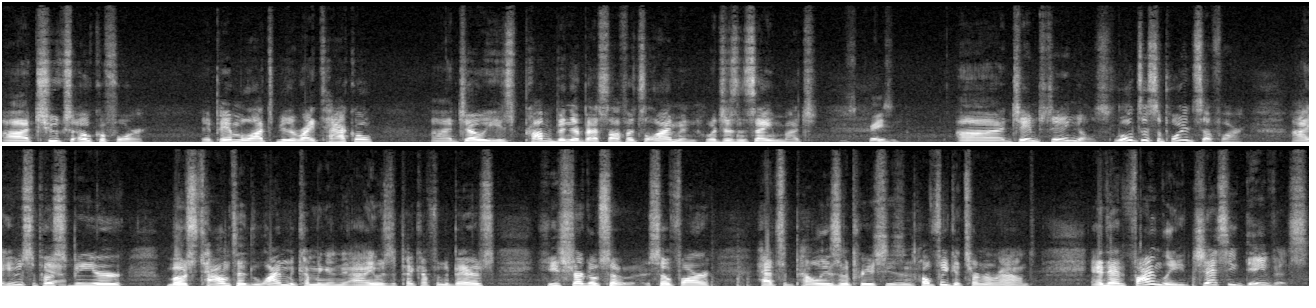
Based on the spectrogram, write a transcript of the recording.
Uh, Chuks Okorafor. They pay him a lot to be the right tackle. Uh, Joe, he's probably been their best offensive lineman, which isn't saying much. It's crazy. Uh, James Daniels, a little disappointed so far. Uh, he was supposed yeah. to be your most talented lineman coming in. Uh, he was a pickup from the Bears. He struggled so so far. Had some penalties in the preseason. Hopefully, he could turn around. And then finally, Jesse Davis.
